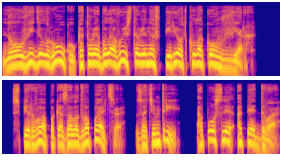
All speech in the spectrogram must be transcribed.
но увидел руку, которая была выставлена вперед кулаком вверх. Сперва показала два пальца, затем три, а после опять два.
